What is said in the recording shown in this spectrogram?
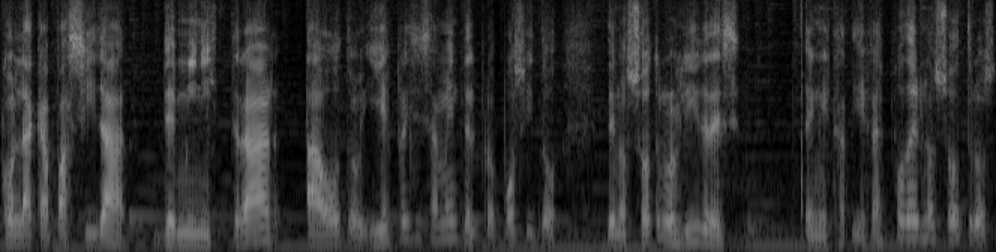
con la capacidad de ministrar a otros. Y es precisamente el propósito de nosotros los líderes en esta tierra, es poder nosotros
